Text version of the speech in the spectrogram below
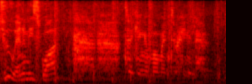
Two enemy squad. Taking a moment to heal.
